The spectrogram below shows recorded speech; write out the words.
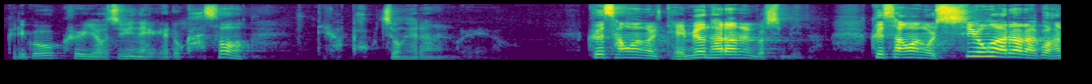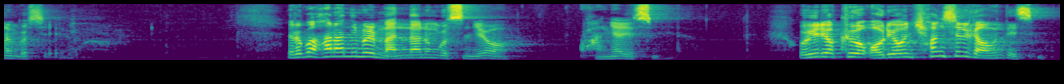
그리고 그 여주인에게로 가서 네가 복종해라는 거예요. 그 상황을 대면하라는 것입니다. 그 상황을 수용하라라고 하는 것이에요. 여러분 하나님을 만나는 곳은요 광야였습니다. 오히려 그 어려운 현실 가운데 있습니다.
